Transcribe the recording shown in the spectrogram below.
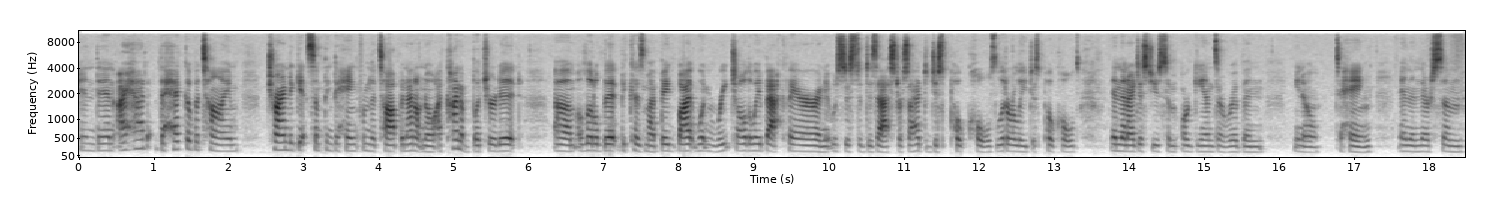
And then I had the heck of a time trying to get something to hang from the top and I don't know I kind of butchered it um, a little bit because my big bite wouldn't reach all the way back there and it was just a disaster. So I had to just poke holes literally just poke holes. And then I just used some organza ribbon you know to hang. And then there's some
